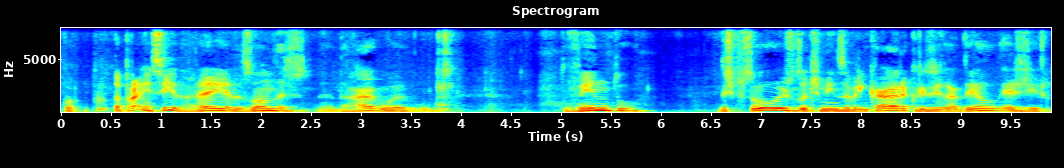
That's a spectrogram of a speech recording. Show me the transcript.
com a, pronto, da praia em si, da areia, das ondas, da, da água, do, do vento, das pessoas, dos outros meninos a brincar, a curiosidade dele, é giro.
